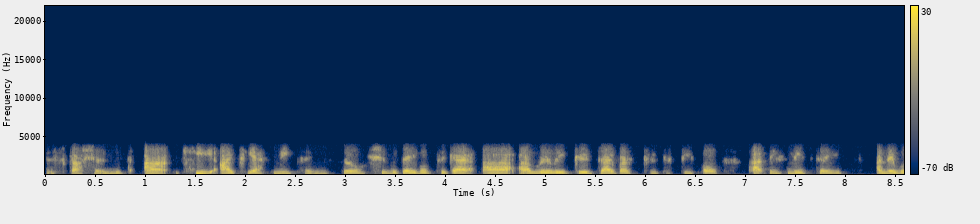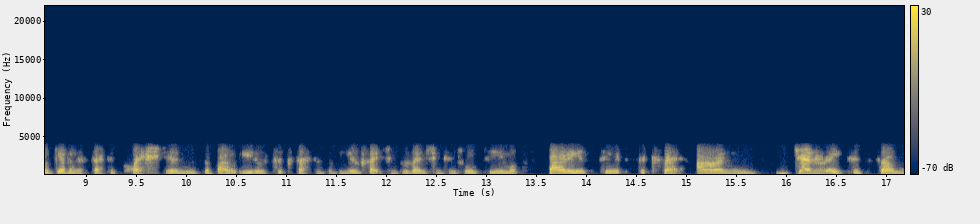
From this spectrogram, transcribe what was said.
discussions at key IPS meetings. So she was able to get a, a really good diverse group of people at these meetings and they were given a set of questions about, you know, successes of the infection prevention control team or barriers to its success and generated some,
